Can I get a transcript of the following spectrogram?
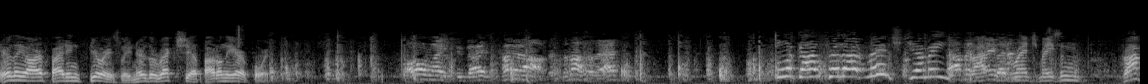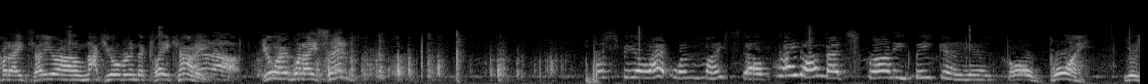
Here they are, fighting furiously near the wrecked ship out on the airport. All right, you guys, cut it out. There's enough of that. Look out for that wrench, Jimmy. Stop it, Drop Mason. that wrench, Mason. Drop it, I tell you, or I'll knock you over into Clay County. Cut it out. You heard what I said? Must feel that one myself, right on that scrawny beak of his. Oh, boy. You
